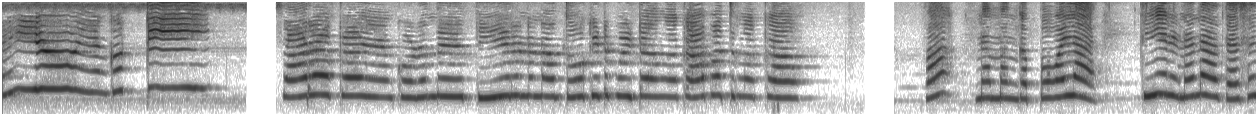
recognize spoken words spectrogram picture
ஐயோ என் குட்டி. சாரா அக்கா என் நான் தூக்கிட்டு அக்கா. நம்ம நான் தசை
